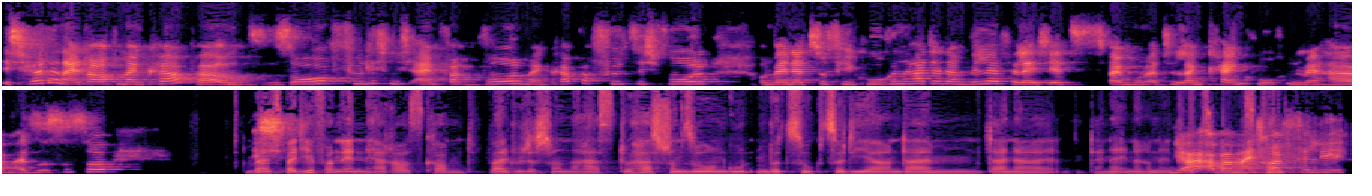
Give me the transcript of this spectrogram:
ich höre dann einfach auf meinen Körper und so fühle ich mich einfach wohl. Mein Körper fühlt sich wohl. Und wenn er zu viel Kuchen hatte, dann will er vielleicht jetzt zwei Monate lang keinen Kuchen mehr haben. Also es ist so, weil es bei dir von innen herauskommt, weil du das schon hast. Du hast schon so einen guten Bezug zu dir und deinem, deiner, deiner inneren Intuition. Ja, aber manchmal verliere ich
